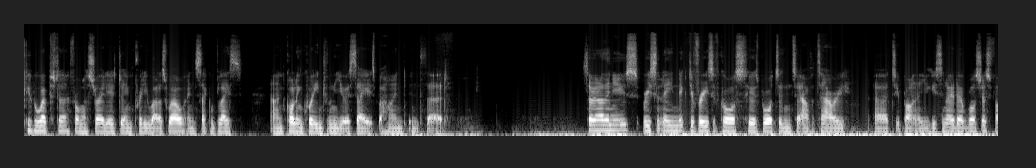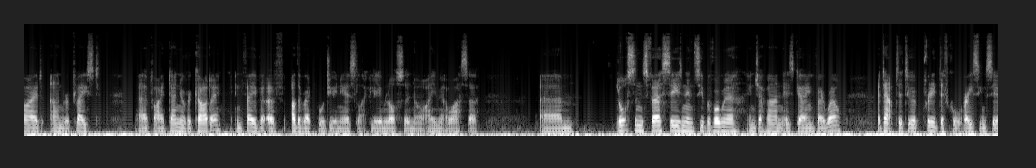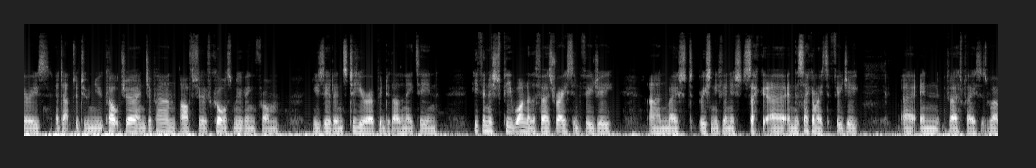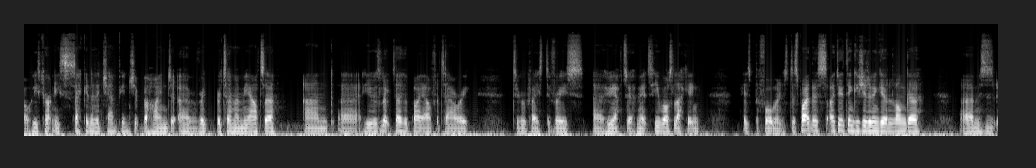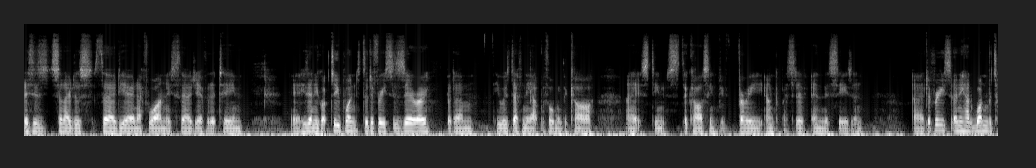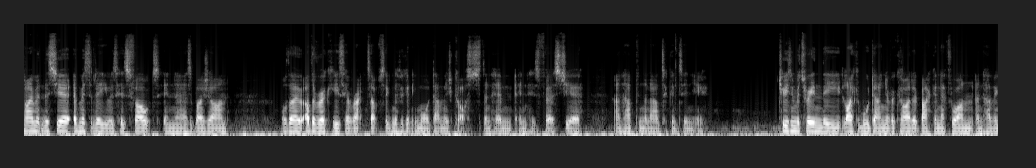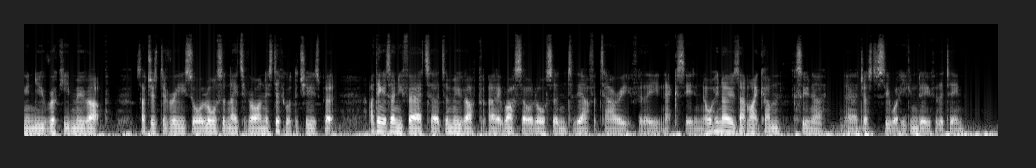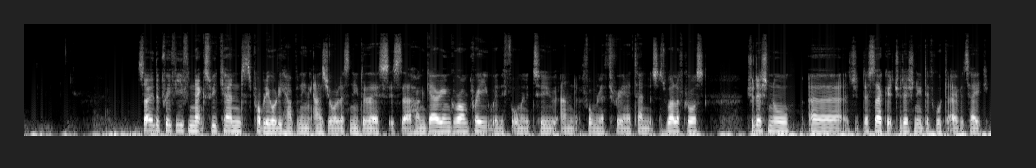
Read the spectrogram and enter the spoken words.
Cooper Webster from Australia is doing pretty well as well, in second place, and Colin Queen from the USA is behind in third. So, in other news, recently Nyck de Vries, of course, who was brought into AlphaTauri uh, to partner Yuki Tsunoda, was just fired and replaced uh, by Daniel Ricciardo in favour of other Red Bull juniors like Liam Lawson or Ayumu Iwasa. Um, Lawson's first season in Super Formula in Japan is going very well. Adapted to a pretty difficult racing series, adapted to a new culture in Japan after, of course, moving from New Zealand to Europe in 2018. He finished P1 of the first race in Fuji and most recently finished sec- uh, in the second race at Fuji uh, in first place as well. He's currently second in the championship behind uh, Ritomo Miyata, and uh, he was looked over by AlphaTauri to replace De Vries, uh, who you have to admit he was lacking his performance. Despite this, I do think he should have been given longer. Um, this is this is Tsunoda's third year in F1, his third year for the team. Yeah, he's only got two points to De Vries' zero, but um, he was definitely outperforming the car, and it seems the car seemed to be very uncompetitive in this season. Uh, De Vries only had one retirement this year. Admittedly, it was his fault in uh, Azerbaijan, although other rookies have racked up significantly more damage costs than him in his first year and have been allowed to continue. Choosing between the likeable Daniel Ricciardo back in F1 and having a new rookie move up, such as De Vries or Lawson later on, is difficult to choose, but I think it's only fair to, to move up uh, Russell or Lawson to the Alpha Tauri for the next season, or who knows, that might come sooner uh, just to see what he can do for the team. So the preview for next weekend is probably already happening as you're listening to this. It's the Hungarian Grand Prix with the Formula 2 and Formula 3 in attendance as well, of course. Traditional, uh, the circuit traditionally difficult to overtake,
